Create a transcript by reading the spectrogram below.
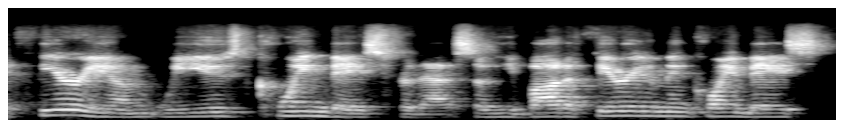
Ethereum. We used Coinbase for that. So he bought Ethereum in Coinbase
